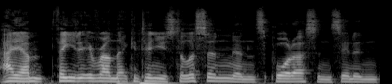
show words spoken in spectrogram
Hey, um, thank you to everyone that continues to listen and support us and send in,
